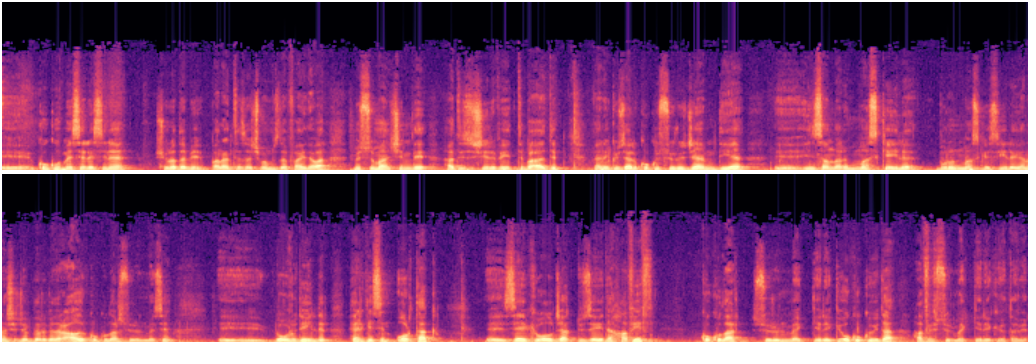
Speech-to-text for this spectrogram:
E, koku meselesine şurada bir parantez açmamızda fayda var. Müslüman şimdi hadis-i şerife ittiba edip yani güzel koku süreceğim diye e, insanların maskeyle, burun maskesiyle yanaşacakları kadar ağır kokular sürülmesi e, doğru değildir. Herkesin ortak e, zevki olacak düzeyde hafif kokular sürülmek gerekiyor. O kokuyu da hafif sürmek gerekiyor tabi.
